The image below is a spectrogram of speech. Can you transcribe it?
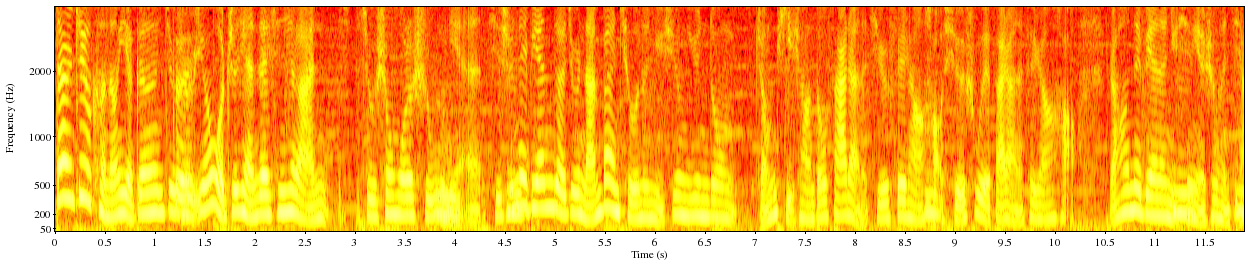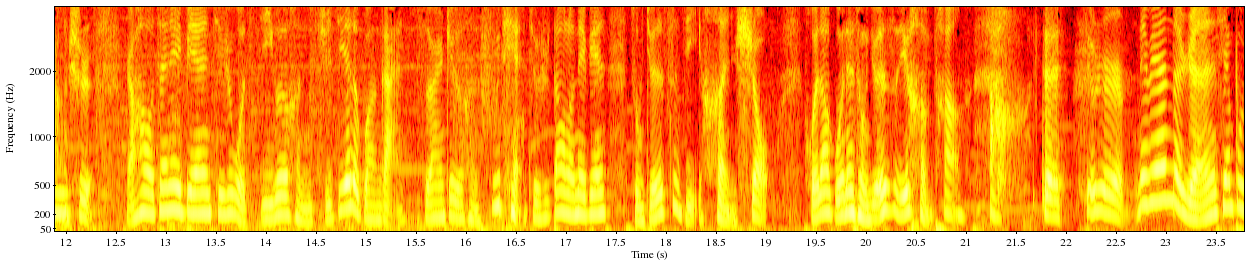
但是这个可能也跟就是因为我之前在新西兰就生活了十五年，其实那边的就是南半球的女性运动整体上都发展的其实非常好，学术也发展的非常好，然后那边的女性也是很强势。然后在那边，其实我一个很直接的观感，虽然这个很肤浅，就是到了那边总觉得自己很瘦，回到国内总觉得自己很胖啊。对，就是那边的人，先不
